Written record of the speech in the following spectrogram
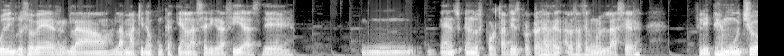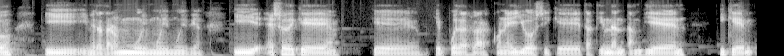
Pude incluso ver la, máquina con que hacían las serigrafías de, mm, en, los portátiles porque los hacen, los hacen con láser. Flipé mucho y, me trataron muy, muy, muy bien. Y eso de que, que, puedas hablar con ellos y que te atiendan también y que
